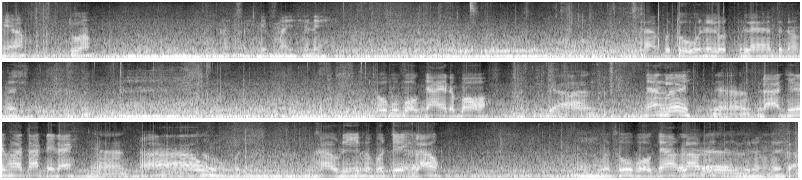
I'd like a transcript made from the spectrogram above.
เนี่ยเอาดูเอาพี่น้องเอ้ยติดไม้ใช่ไหมตามประตูในรถไปแล้วพี่น้องเลยเอ่อโทรมาบอกยายนะบ่ยัง ยังเลยยังดานชิได้ผ่าตัดได้ได้ยังอ้าวข่าวดีเพิ่นบ่แจ้งแล้วเออมาโทรบอกยาวเล่าได้สั่นพี่น้องเลยก็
